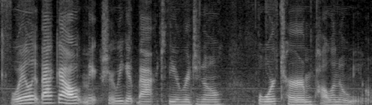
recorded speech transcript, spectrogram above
FOIL it back out, make sure we get back to the original four-term polynomial.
